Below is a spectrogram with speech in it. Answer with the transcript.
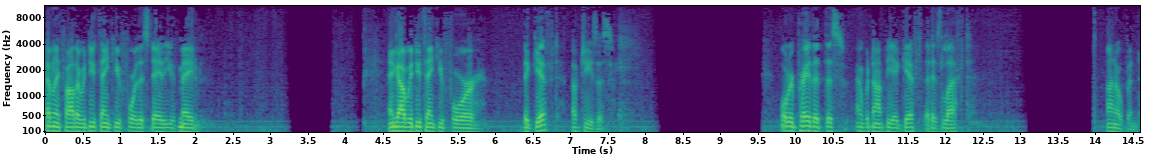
Heavenly Father, we do thank you for this day that you've made. And God, we do thank you for the gift of Jesus. Lord, we pray that this would not be a gift that is left unopened.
